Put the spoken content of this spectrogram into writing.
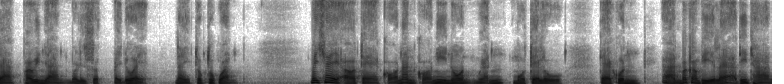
จากพระวิญญาณบริสุทธิ์ไปด้วยในทุกๆวัน ไม่ใช่เอาแต่ขอนั่นขอนี่โน่นเหมือนโมเตลูแต่คุณอ่านพระคัมภีร์และอธิษฐาน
